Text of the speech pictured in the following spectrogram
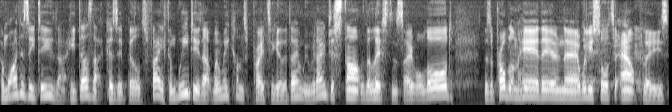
And why does he do that? He does that because it builds faith. And we do that when we come to pray together, don't we? We don't just start with a list and say, well, Lord, there's a problem here, there, and there. Will you sort it out, please?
